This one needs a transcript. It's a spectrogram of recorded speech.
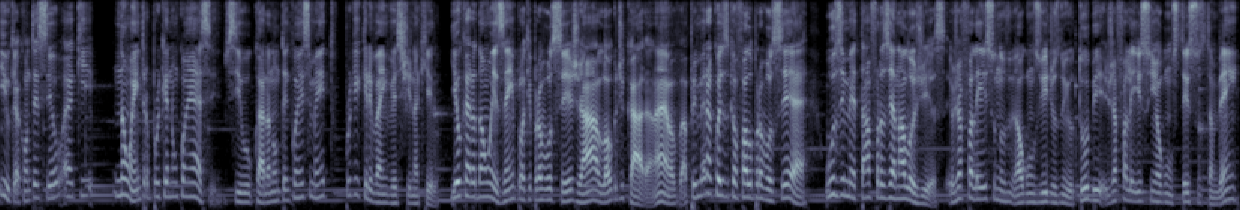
E o que aconteceu é que não entra porque não conhece. Se o cara não tem conhecimento, por que, que ele vai investir naquilo? E eu quero dar um exemplo aqui para você já logo de cara, né? A primeira coisa que eu falo para você é: use metáforas e analogias. Eu já falei isso em alguns vídeos no YouTube, já falei isso em alguns textos também.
